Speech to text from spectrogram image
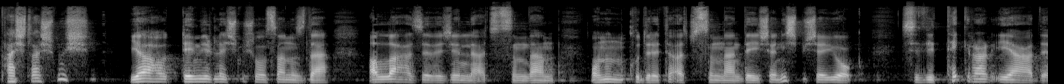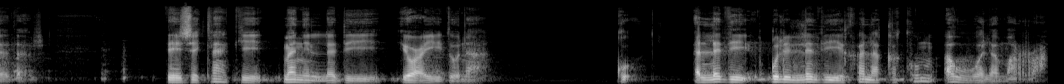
taşlaşmış yahut demirleşmiş olsanız da Allah Azze ve Celle açısından, onun kudreti açısından değişen hiçbir şey yok. Sizi tekrar iade eder. Diyecekler ki menillezî yu'iduna. Ku- Ellezî kulillezî halakakum evvele marra.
